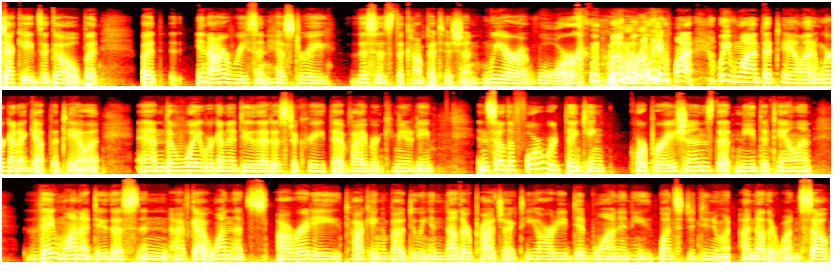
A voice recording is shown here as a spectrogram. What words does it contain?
decades ago, but but in our recent history, this is the competition. We are at war. we want we want the talent. We're going to get the talent, and the way we're going to do that is to create that vibrant community. And so the forward-thinking corporations that need the talent, they want to do this. And I've got one that's already talking about doing another project. He already did one, and he wants to do another one. So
